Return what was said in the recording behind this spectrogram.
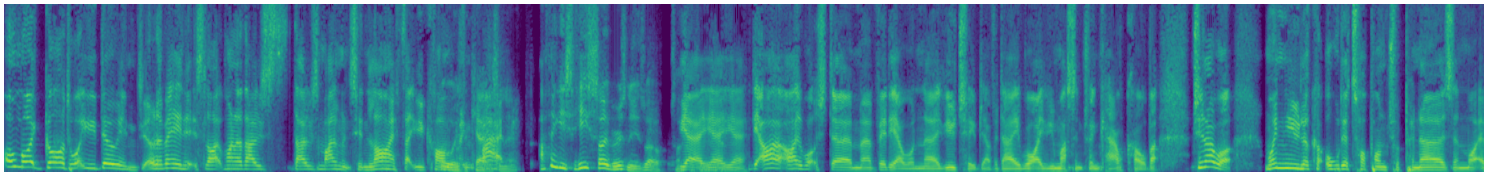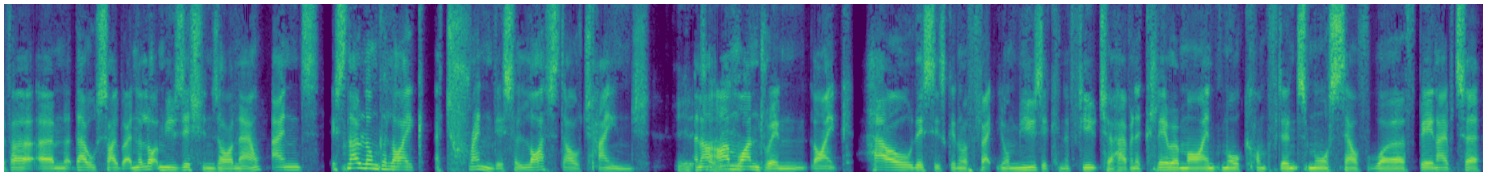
oh my God, what are you doing? Do you know what I mean? It's like one of those, those moments in life that you can't Always bring case, back. I think he's he's sober, isn't he, as well? Yeah, yeah, yeah, yeah. I, I watched um, a video on uh, YouTube the other day why you mustn't drink alcohol. But do you know what? When you look at all the top entrepreneurs and whatever, um, they're all sober, and a lot of musicians are now, and it's no longer like a trend; it's a lifestyle change. It, and totally I, I'm wondering, like, how this is going to affect your music in the future, having a clearer mind, more confidence, more self worth, being able to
